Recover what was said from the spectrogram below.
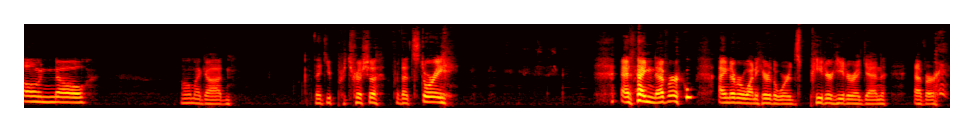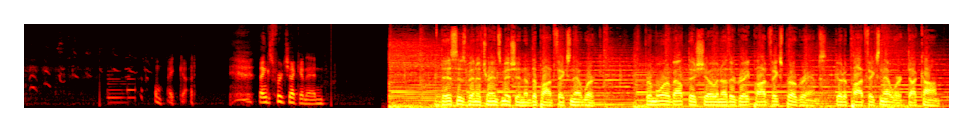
Oh no. Oh my god. Thank you, Patricia, for that story. And I never I never want to hear the words Peter Heater again ever. oh my god. Thanks for checking in. This has been a transmission of the Podfix Network. For more about this show and other great Podfix programs, go to podfixnetwork.com.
